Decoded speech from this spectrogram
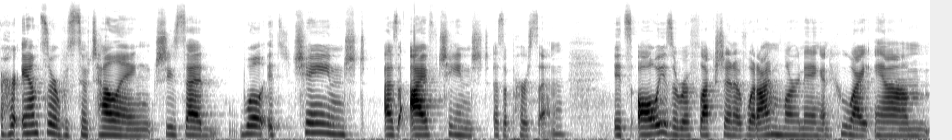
her answer was so telling. She said, Well, it's changed as I've changed as a person. It's always a reflection of what I'm learning and who I am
